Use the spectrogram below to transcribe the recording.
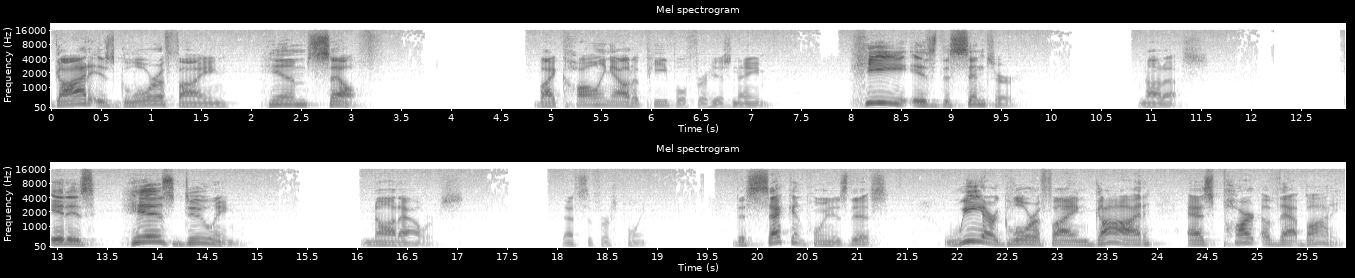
God is glorifying himself by calling out a people for his name. He is the center, not us. It is his doing, not ours. That's the first point. The second point is this we are glorifying God as part of that body.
